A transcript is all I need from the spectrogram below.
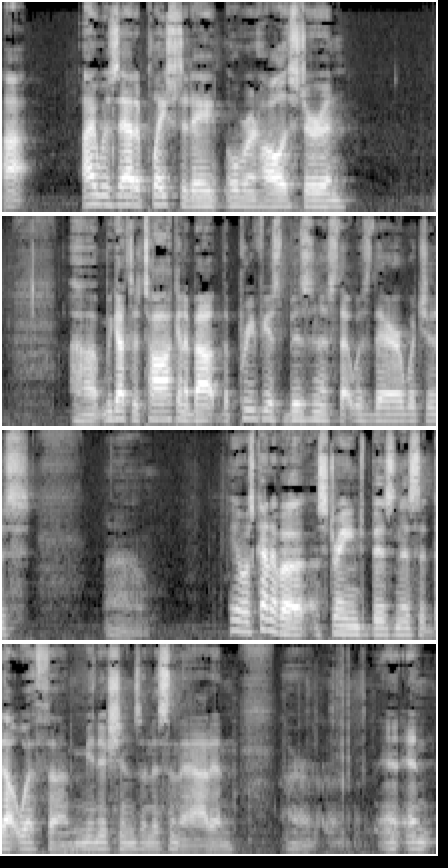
Uh, I was at a place today over in Hollister, and uh, we got to talking about the previous business that was there, which is, uh, you know, it was kind of a, a strange business that dealt with uh, munitions and this and that, and, and, and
